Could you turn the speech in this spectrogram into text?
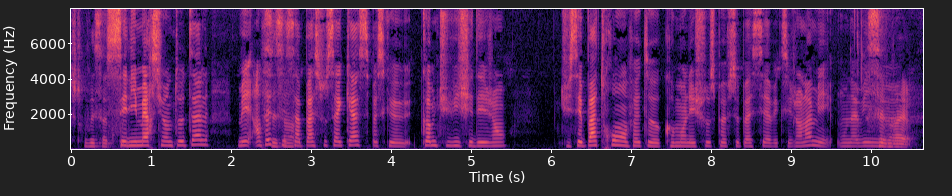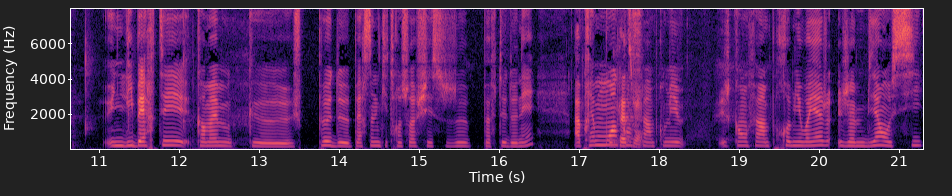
je trouvais ça C'est l'immersion totale. Mais en fait, ça. ça. passe ou ça casse parce que comme tu vis chez des gens, tu sais pas trop en fait euh, comment les choses peuvent se passer avec ces gens-là, mais on avait une, vrai. une liberté quand même que peu de personnes qui te reçoivent chez eux peuvent te donner. Après, moi, quand je fais un premier, quand on fait un premier voyage, j'aime bien aussi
